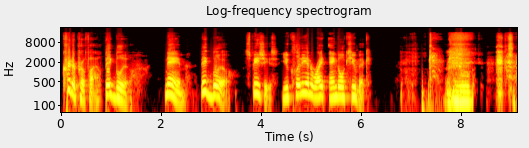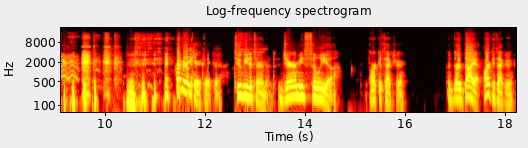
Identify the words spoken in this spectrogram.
Critter profile. Big Blue. Name. Big Blue. Species. Euclidean right angle cubic. Primary caretaker. To be determined. Jeremy Philia. Architecture. Or diet. Architecture.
